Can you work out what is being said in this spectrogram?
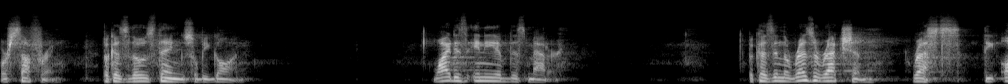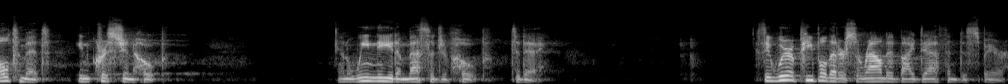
or suffering because those things will be gone. Why does any of this matter? Because in the resurrection rests the ultimate in Christian hope. And we need a message of hope today. See, we're a people that are surrounded by death and despair.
